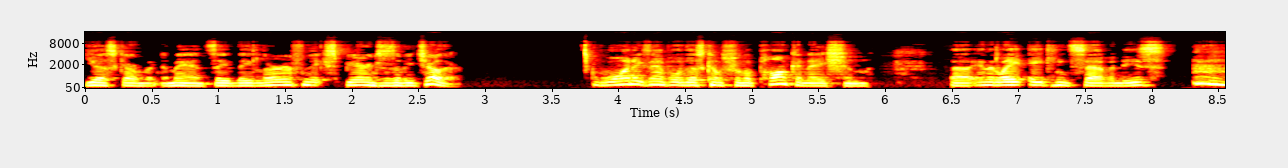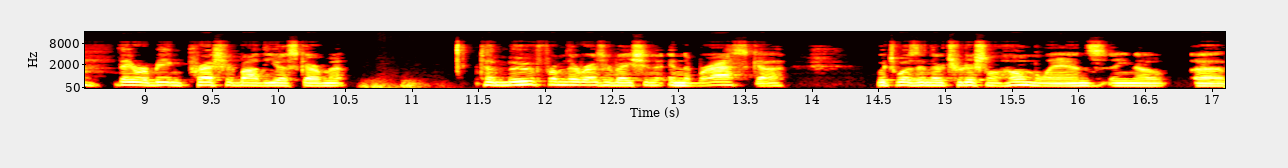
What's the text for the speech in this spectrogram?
U.S. government demands. They, they learn from the experiences of each other. One example of this comes from the Ponca Nation. Uh, in the late 1870s, they were being pressured by the U.S. government to move from their reservation in Nebraska, which was in their traditional homelands, you know, uh,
